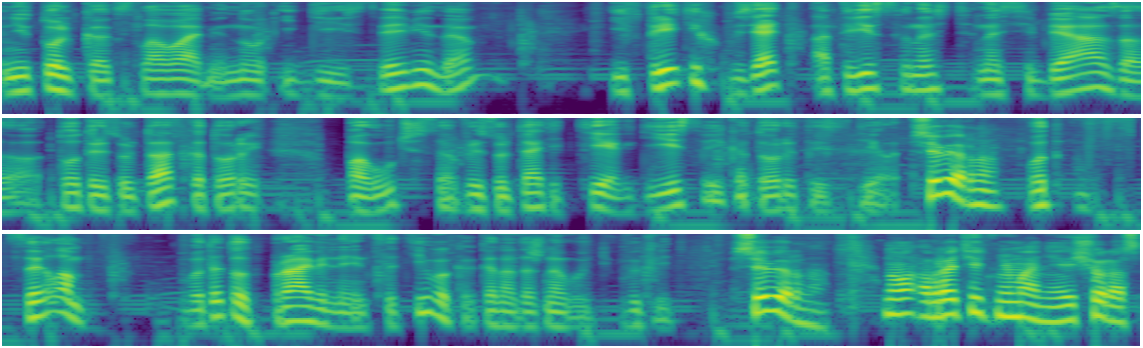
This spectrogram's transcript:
не только словами, но и действиями, да, и в-третьих, взять ответственность на себя за тот результат, который получится в результате тех действий, которые ты сделаешь. Все верно. Вот в целом вот это вот правильная инициатива, как она должна быть, выглядеть. Все верно. Но обратите внимание, еще раз,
